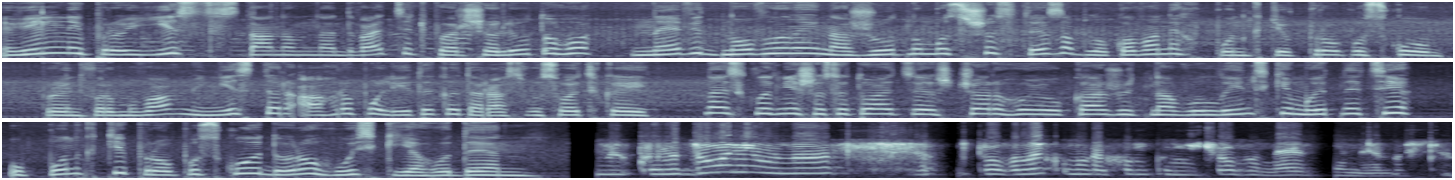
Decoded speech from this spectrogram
вільний проїзд станом на 21 лютого не відновлений на жодному з шести заблокованих пунктів пропуску. Проінформував міністр агрополітики Тарас Висоцький. Найскладніша ситуація з чергою кажуть на Волинській митниці у пункті пропуску Дорогуськ Ягодин. На кордоні у нас по великому рахунку нічого не змінилося.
